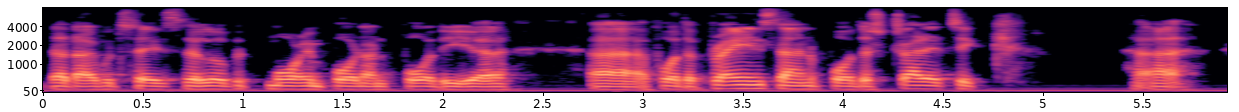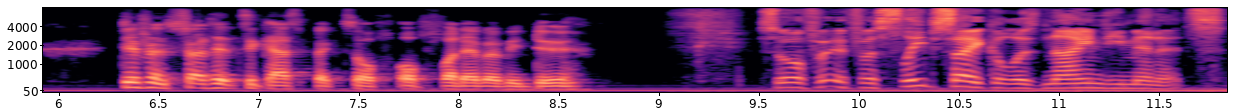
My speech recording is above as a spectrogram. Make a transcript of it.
that I would say is a little bit more important for the uh, uh, for the brains and for the strategic uh, different strategic aspects of, of whatever we do. So if if a sleep cycle is ninety minutes,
